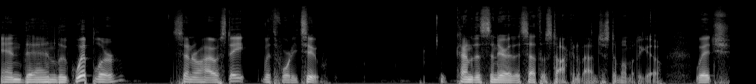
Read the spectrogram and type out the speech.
and then luke wypler center ohio state with 42 kind of the scenario that Seth was talking about just a moment ago, which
